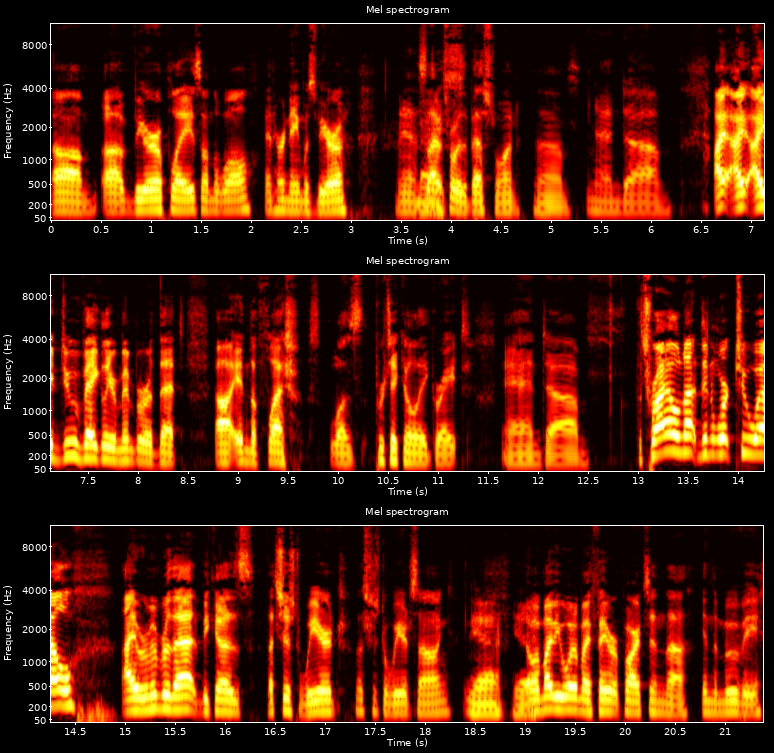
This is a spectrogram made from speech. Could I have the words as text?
um, uh, Vera plays on the wall, and her name was Vera. Yeah, so that was probably the best one. Um, and um, I, I I do vaguely remember that uh, in the flesh was particularly great, and um, the trial not didn't work too well. I remember that because that's just weird. That's just a weird song. Yeah, yeah. Though it might be one of my favorite parts in the in the movie.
